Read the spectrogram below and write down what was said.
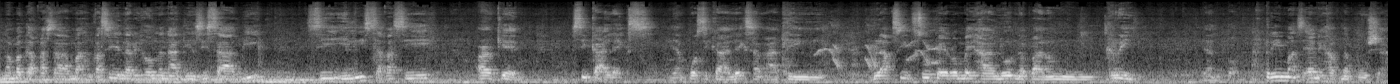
na magkakasama kasi narehome na natin si Sabi, si Elise, saka si Arken, si Kalex. Yan po si Kalex, ang ating black Shih Tzu pero may halo na parang gray. Yan po. 3 months and a half na po siya.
